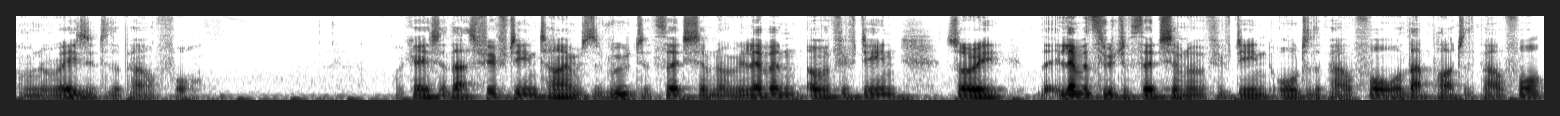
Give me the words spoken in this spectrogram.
I'm going to raise it to the power 4. Okay, so that's 15 times the root of 37 over 11 over 15. Sorry, the 11th root of 37 over 15 all to the power 4, or that part to the power 4,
